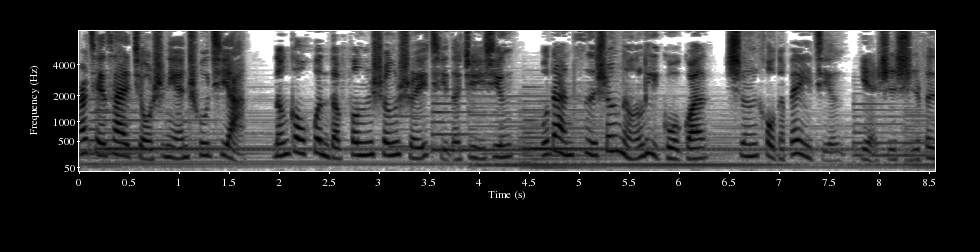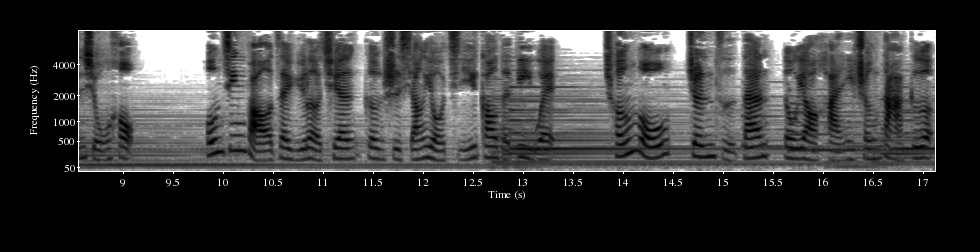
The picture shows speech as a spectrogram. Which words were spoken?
而且在九十年初期啊，能够混得风生水起的巨星，不但自身能力过关，身后的背景也是十分雄厚。洪金宝在娱乐圈更是享有极高的地位。成龙、甄子丹都要喊一声大哥，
